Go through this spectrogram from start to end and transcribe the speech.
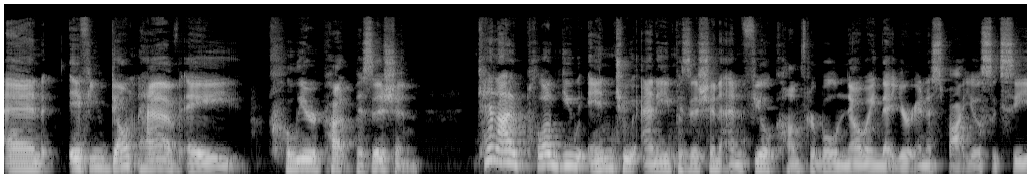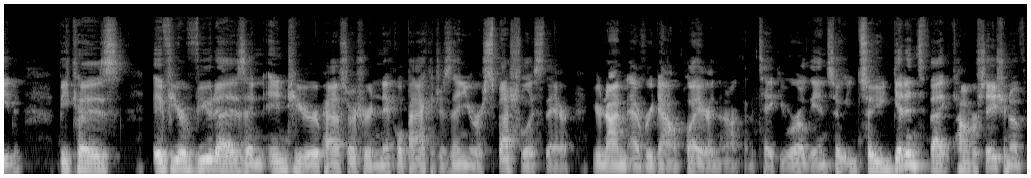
and if you don't have a clear cut position, can I plug you into any position and feel comfortable knowing that you're in a spot you'll succeed? Because if you're viewed as an interior pass rusher in nickel packages, then you're a specialist there. You're not an every down player, and they're not going to take you early. And so, so you get into that conversation of,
